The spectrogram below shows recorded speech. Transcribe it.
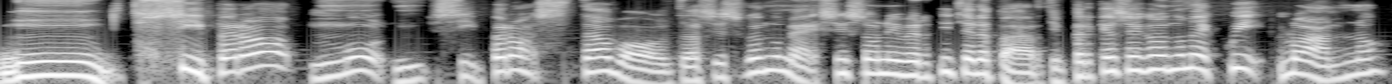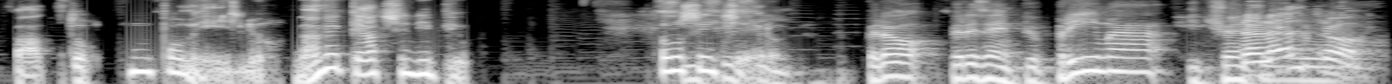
Mm, sì, però, mo- sì, però stavolta sì, secondo me si sono invertite le parti perché secondo me qui lo hanno fatto un po' meglio. A me piace di più. Sono Sì, sì, sincero. sì. Però, per esempio, prima il centro Tra l'altro,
